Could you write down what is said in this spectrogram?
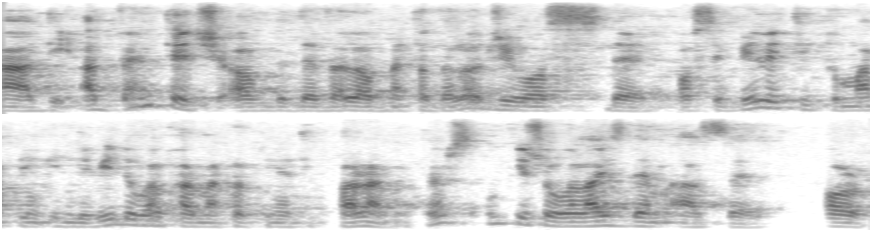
Uh, the advantage of the developed methodology was the possibility to mapping individual pharmacokinetic parameters and visualize them as a, or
